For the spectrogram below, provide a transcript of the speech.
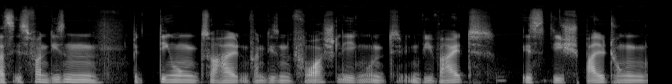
Was ist von diesen Bedingungen zu halten, von diesen Vorschlägen und inwieweit ist die Spaltung,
